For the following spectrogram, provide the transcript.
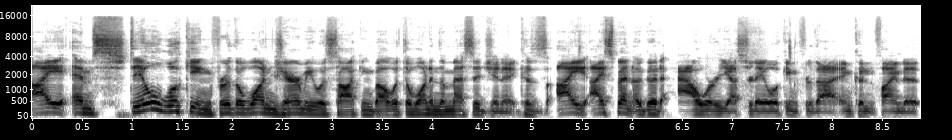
I am still looking for the one Jeremy was talking about with the one in the message in it because I I spent a good hour yesterday looking for that and couldn't find it.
